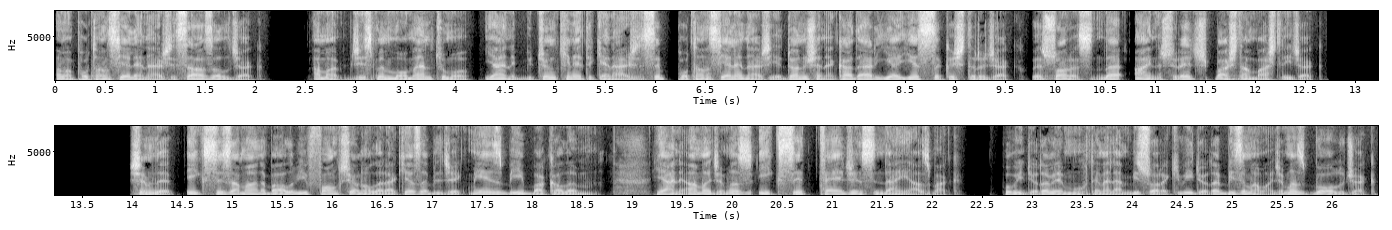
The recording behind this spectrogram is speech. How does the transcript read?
Ama potansiyel enerjisi azalacak. Ama cismin momentumu, yani bütün kinetik enerjisi potansiyel enerjiye dönüşene kadar yayı sıkıştıracak ve sonrasında aynı süreç baştan başlayacak. Şimdi x'i zamana bağlı bir fonksiyon olarak yazabilecek miyiz? Bir bakalım. Yani amacımız x'i t cinsinden yazmak. Bu videoda ve muhtemelen bir sonraki videoda bizim amacımız bu olacak.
